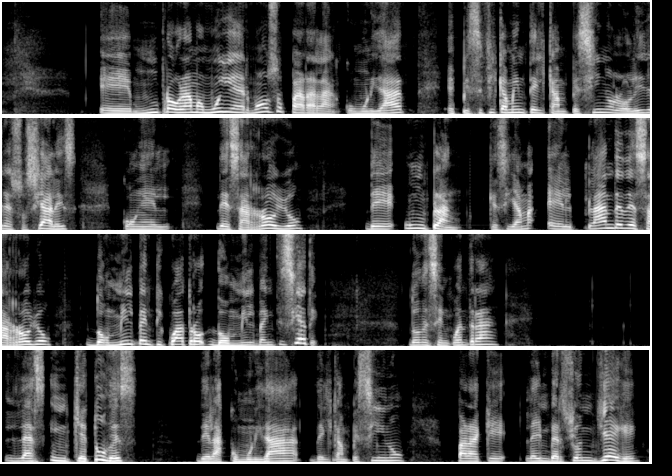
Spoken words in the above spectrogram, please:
eh, un programa muy hermoso para la comunidad, específicamente el campesino, los líderes sociales, con el desarrollo de un plan que se llama el Plan de Desarrollo 2024-2027, donde se encuentran las inquietudes de la comunidad, del campesino, para que la inversión llegue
